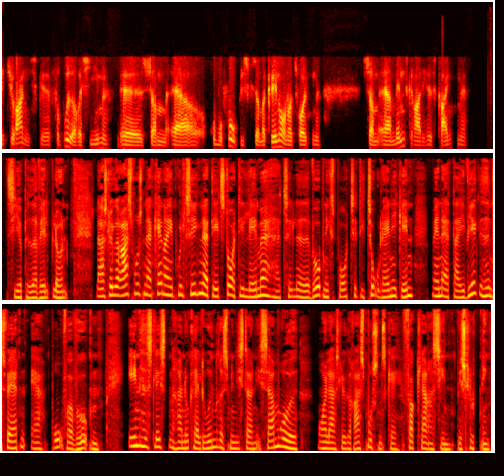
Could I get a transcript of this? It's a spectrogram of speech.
et tyrannisk øh, forbryderregime, øh, som er homofobisk, som er kvindeundertrykkende, som er menneskerettighedskrænkende, siger Peter Velblund. Lars Løkke Rasmussen erkender i politikken, at det er et stort dilemma at tillade våbeneksport til de to lande igen, men at der i virkelighedens verden er brug for våben. Enhedslisten har nu kaldt udenrigsministeren i samråd, hvor Lars Løkke Rasmussen skal forklare sin beslutning.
